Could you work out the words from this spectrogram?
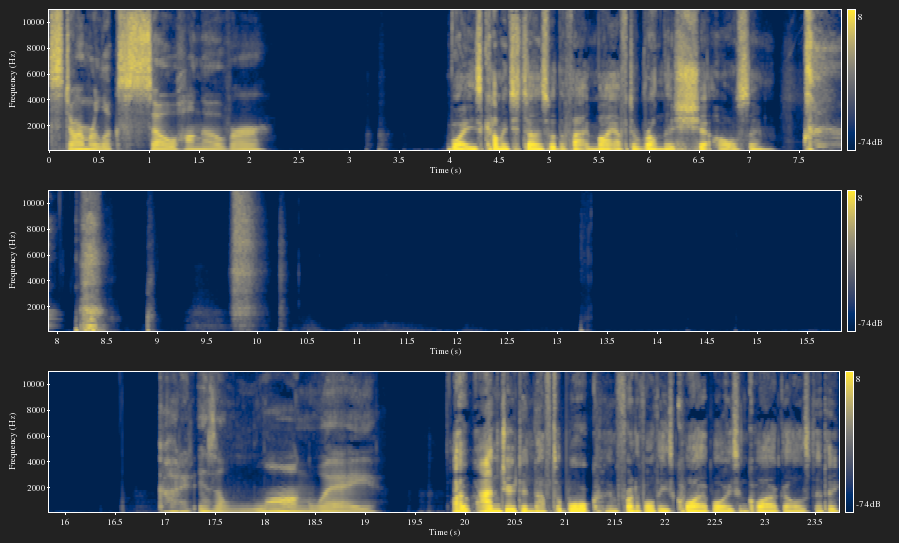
Starmer looks so hungover. Well, he's coming to terms with the fact he might have to run this shithole soon. God, it is a long way. I hope Andrew didn't have to walk in front of all these choir boys and choir girls, did he?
